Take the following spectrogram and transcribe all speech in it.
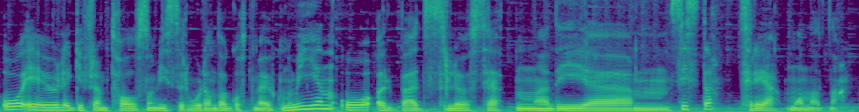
og EU legger frem tall som viser hvordan det har gått med økonomien og arbeidsløsheten de eh, siste tre månedene.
